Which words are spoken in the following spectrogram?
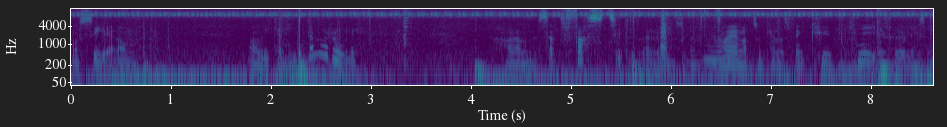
och se om, om vi kan hitta någon rolig. Har de satt fast sitt lilla rum så då Mm. har jag något som kallas för en kupkniv för att liksom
